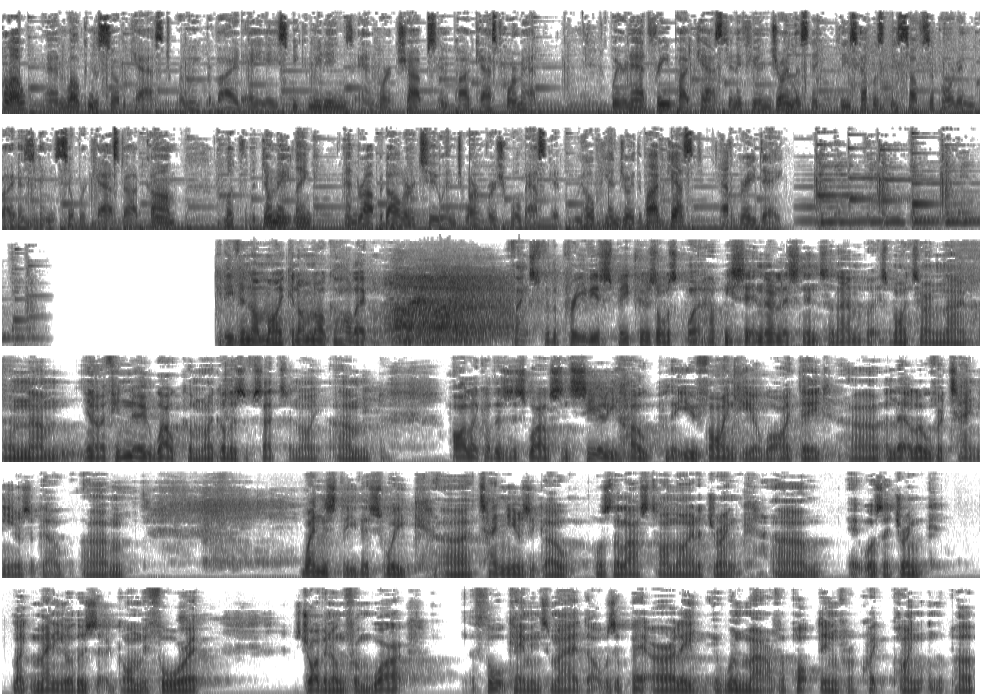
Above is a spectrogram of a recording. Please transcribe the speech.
Hello, and welcome to Sobercast, where we provide AA speaker meetings and workshops in podcast format. We're an ad-free podcast, and if you enjoy listening, please help us be self-supporting by visiting Sobercast.com, look for the donate link, and drop a dollar or two into our virtual basket. We hope you enjoy the podcast. Have a great day. Good evening, I'm Mike and I'm an alcoholic. Thanks for the previous speakers. I was quite happy sitting there listening to them, but it's my turn now. And, um, you know, if you're new, welcome, like others have said tonight. Um, I, like others as well, sincerely hope that you find here what I did uh, a little over 10 years ago. Um, Wednesday this week, uh, 10 years ago, was the last time I had a drink. Um, it was a drink like many others that had gone before it. I was driving home from work, the thought came into my head that I was a bit early. It wouldn't matter if I popped in for a quick pint in the pub.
